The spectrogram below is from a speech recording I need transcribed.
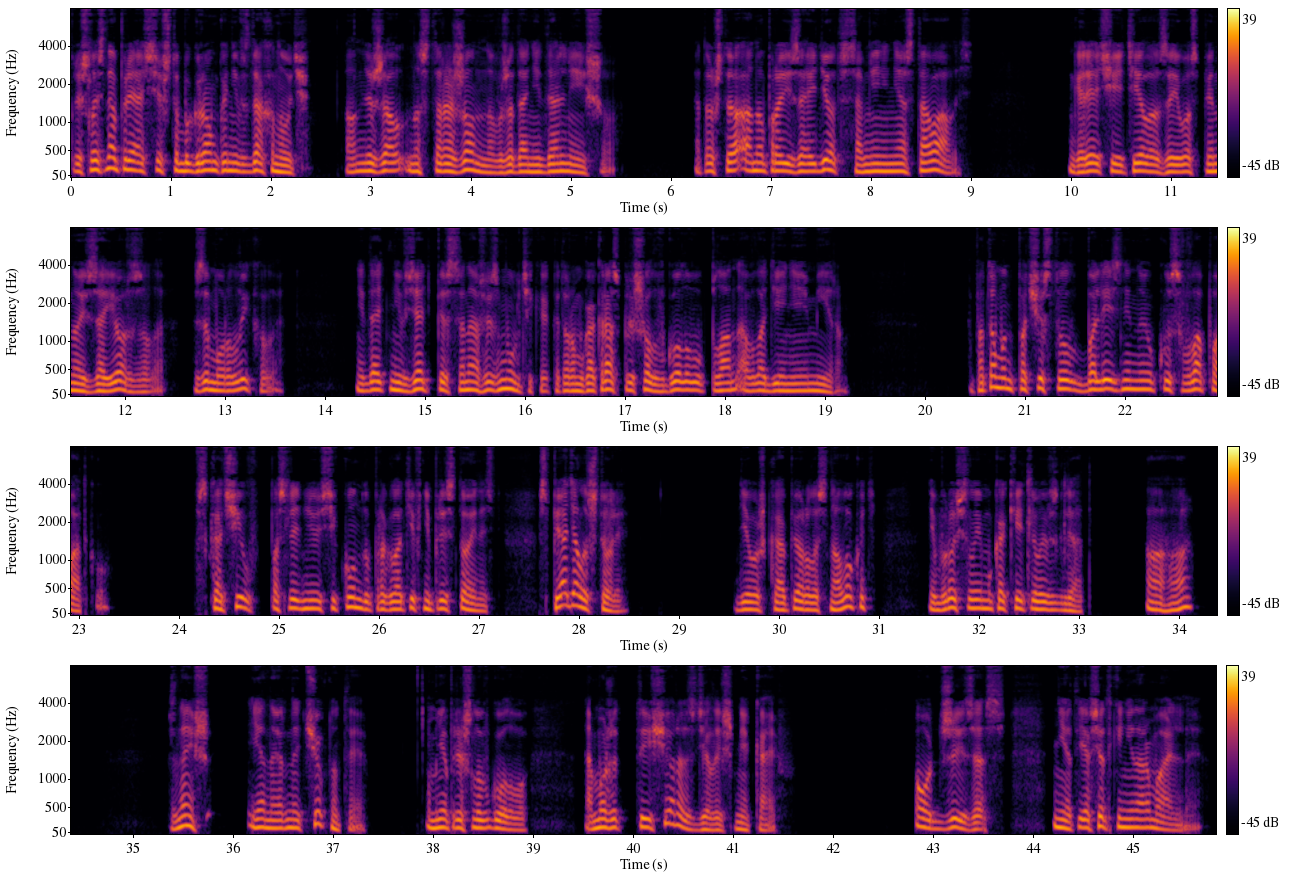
Пришлось напрячься, чтобы громко не вздохнуть. Он лежал настороженно в ожидании дальнейшего. А то, что оно произойдет, сомнений не оставалось. Горячее тело за его спиной заерзало, замурлыкало. Не дать не взять персонаж из мультика, которому как раз пришел в голову план овладения миром. А потом он почувствовал болезненный укус в лопатку. Вскочил в последнюю секунду, проглотив непристойность. «Спятила, что ли?» Девушка оперлась на локоть, и бросила ему кокетливый взгляд. — Ага. — Знаешь, я, наверное, чокнутая. Мне пришло в голову. А может, ты еще раз сделаешь мне кайф? — О, Джизас! Нет, я все-таки ненормальная.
